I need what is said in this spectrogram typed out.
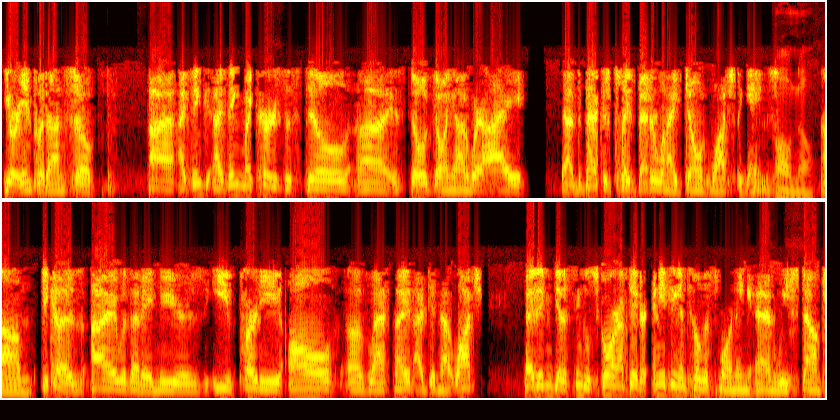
Your input on so uh, I think I think my curse is still uh, is still going on where I uh, the Packers played better when I don't watch the games. Oh no! Um, because I was at a New Year's Eve party all of last night. I did not watch. I didn't get a single score update or anything until this morning, and we stomped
